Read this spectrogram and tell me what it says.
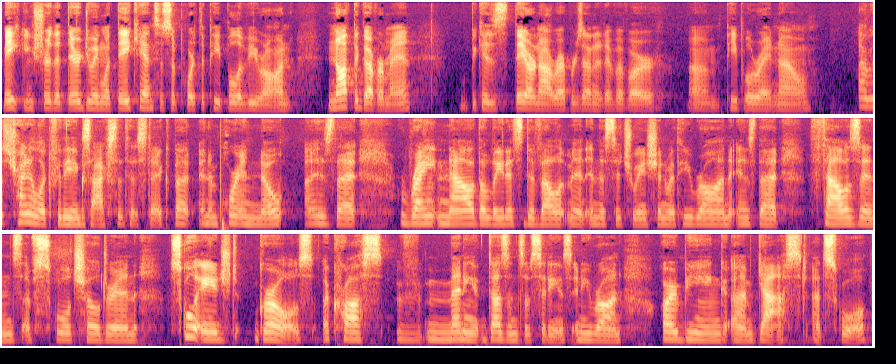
making sure that they're doing what they can to support the people of Iran, not the government, because they are not representative of our um, people right now. I was trying to look for the exact statistic, but an important note is that right now, the latest development in the situation with Iran is that thousands of school children, school aged girls across many dozens of cities in Iran are being um, gassed at school.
